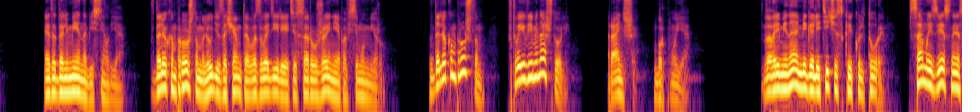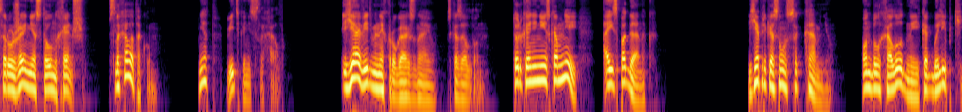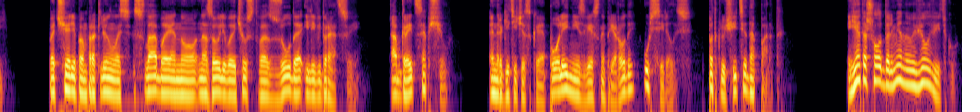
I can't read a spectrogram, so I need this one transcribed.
«Это дольмен», – объяснил я. «В далеком прошлом люди зачем-то возводили эти сооружения по всему миру». «В далеком прошлом? В твои времена, что ли?» «Раньше», – буркнул я. «Во времена мегалитической культуры. Самое известное сооружение Стоунхендж. Слыхал о таком?» Нет, Витька не слыхал. «Я в ведьминых кругах знаю», — сказал он. «Только они не из камней, а из поганок». Я прикоснулся к камню. Он был холодный и как бы липкий. Под черепом проклюнулось слабое, но назойливое чувство зуда или вибрации. Апгрейд сообщил. Энергетическое поле неизвестной природы усилилось. Подключите допарт. Я отошел от дольмена и увел Витьку.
